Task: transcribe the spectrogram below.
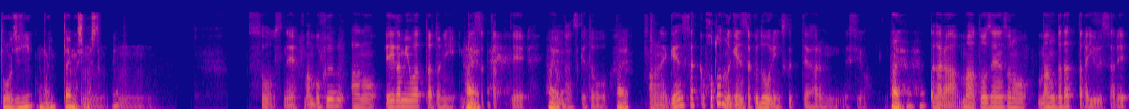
同時に思ったりもしましたね。うんうんそうですね。まあ僕、あの、映画見終わった後に原作買ってはい読んだんですけど、はい。あのね、原作、ほとんど原作通りに作ってあるんですよ。はいはいはい。だから、まあ当然、その漫画だったら許され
